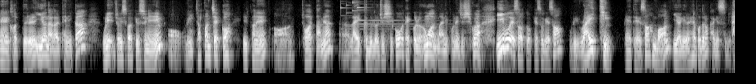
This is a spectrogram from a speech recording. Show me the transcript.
예, 것들을 이어나갈 테니까 우리 조이스박 교수님 어, 우리 첫 번째 거 1편에 어, 좋았다면 어, like 눌러주시고 댓글로 응원 많이 보내주시고요. 2부에서 또 계속해서 우리 writing에 대해서 한번 이야기를 해보도록 하겠습니다.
